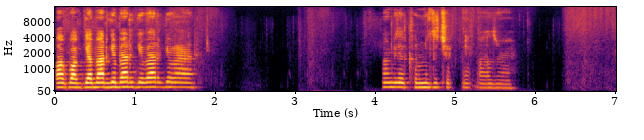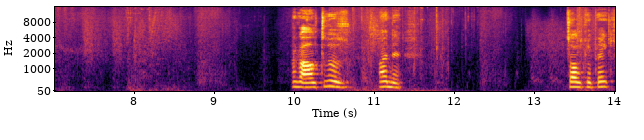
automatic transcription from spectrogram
Bak bak geber geber geber geber. Ben bir de kırmızı çekmek lazım. Bak altı göz. Hadi. Sal köpek.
